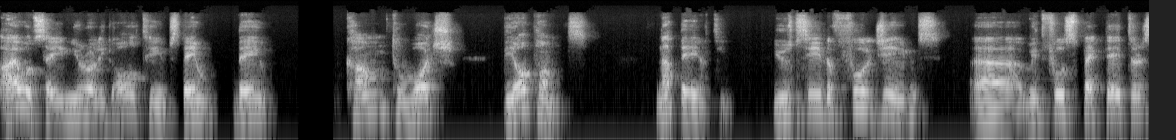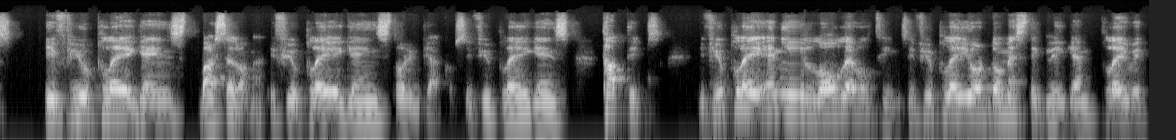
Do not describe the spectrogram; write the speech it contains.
I would say in EuroLeague, all teams they they come to watch the opponents, not their team. You see the full gyms uh, with full spectators if you play against Barcelona, if you play against Olympiacos, if you play against top teams. If you play any low level teams, if you play your domestic league and play with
